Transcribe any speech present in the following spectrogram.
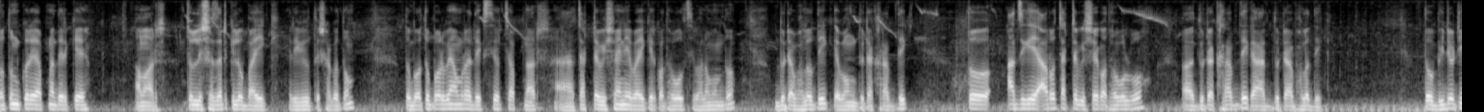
নতুন করে আপনাদেরকে আমার চল্লিশ হাজার কিলো বাইক রিভিউতে স্বাগতম। তো গত পর্বে আমরা দেখছি হচ্ছে আপনার চারটা বিষয় নিয়ে বাইকের কথা বলছি ভালো মন্দ দুটা ভালো দিক এবং দুটা খারাপ দিক। তো আজকে আরও চারটা বিষয়ে কথা বলব দুটা খারাপ দিক আর দুটা ভালো দিক। তো ভিডিওটি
